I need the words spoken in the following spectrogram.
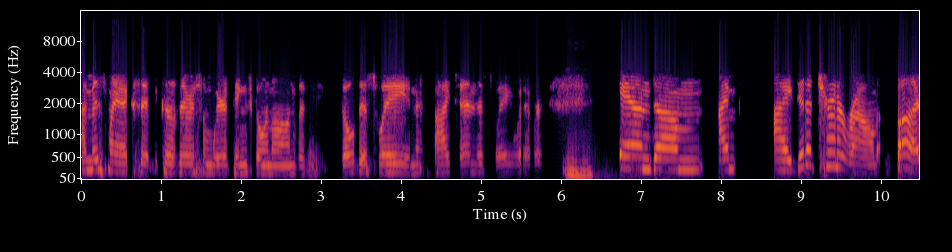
I missed my exit because there were some weird things going on with go this way and I 10 this way, whatever. hmm and um, I'm I did a turnaround, but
